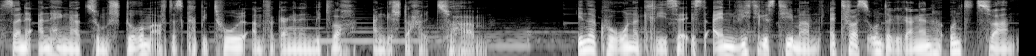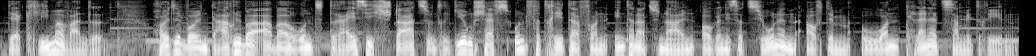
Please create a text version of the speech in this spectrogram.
seine Anhänger zum Sturm auf das Kapitol am vergangenen Mittwoch angestachelt zu haben. In der Corona-Krise ist ein wichtiges Thema etwas untergegangen, und zwar der Klimawandel. Heute wollen darüber aber rund 30 Staats- und Regierungschefs und Vertreter von internationalen Organisationen auf dem One Planet Summit reden.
